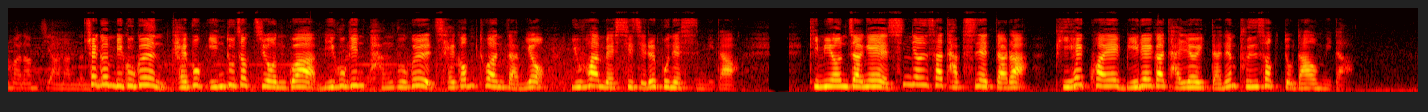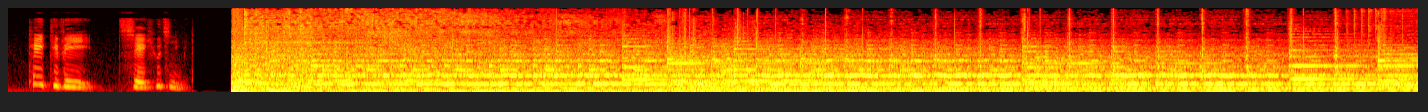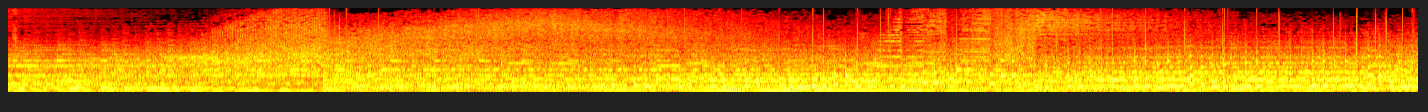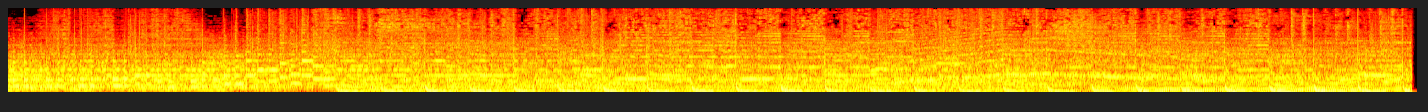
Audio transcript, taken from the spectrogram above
최근 미국은 대북 인도적 지원과 미국인 방북을 재검토한다며 유화 메시지를 보냈습니다. 김 위원장의 신년사 답신에 따라 비핵화의 미래가 달려 있다는 분석도 나옵니다. KTV 지혜효진입니다.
